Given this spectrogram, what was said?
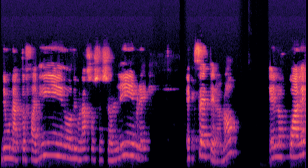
de un acto fallido, de una asociación libre, etcétera, ¿no? En los cuales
